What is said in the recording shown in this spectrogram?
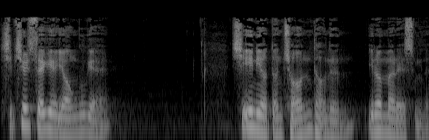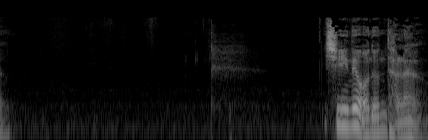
17세기 영국의 시인이었던 존 던은 이런 말을 했습니다. 시인의 언어는 달라요.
